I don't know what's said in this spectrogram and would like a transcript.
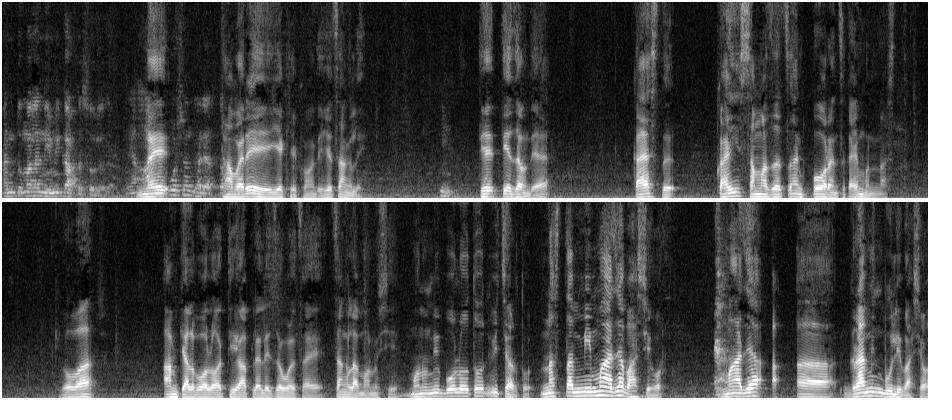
आणि तुम्हाला नेहमी का फसवलं जातं? नाही. उपोषण झाले आता. थांबा रे एक एक हे चांगलं आहे ते ते जाऊन द्या. काय असतं काही समाजाचं आणि पवारांचं काय म्हणणं असतं. की बाबा आमक्याला बोलावा ती आपल्याला जवळचा आहे चांगला माणूस आहे. म्हणून मी बोलवतो आणि विचारतो. नसता मी माझ्या भाषेवर माझ्या ग्रामीण बोली भाषेवर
